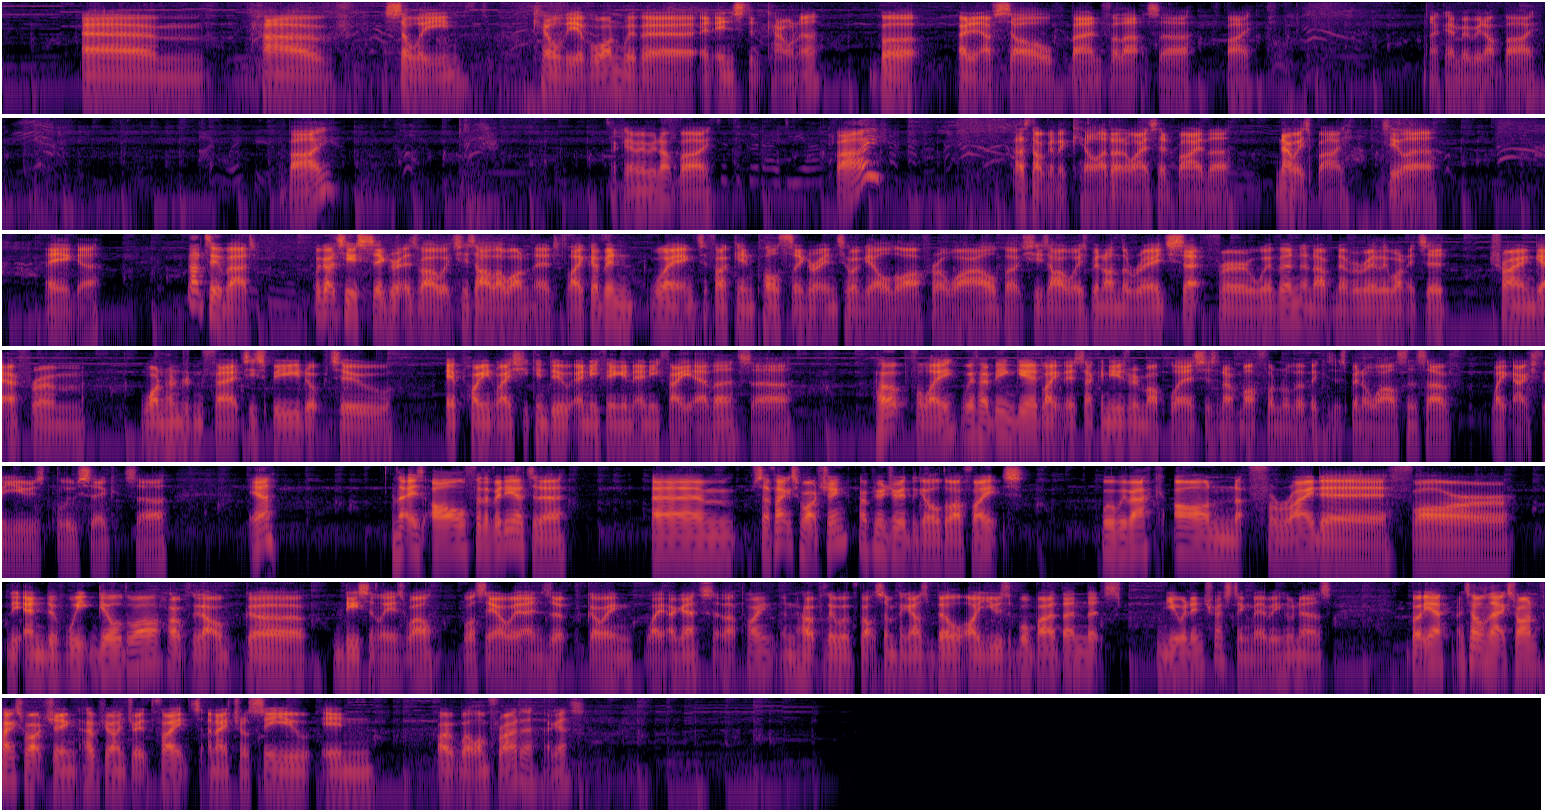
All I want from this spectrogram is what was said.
Um, have Celine kill the other one with a, an instant counter, but I didn't have Soul burn for that, so bye. Okay, maybe not bye. Bye? Okay, maybe not bye. Bye? That's not gonna kill. I don't know why I said bye there. Now it's bye. See you later. There you go. Not too bad. We got two Sigret as well, which is all I wanted. Like, I've been waiting to fucking pull Sigret into a Guild War for a while, but she's always been on the Rage set for Wyvern, and I've never really wanted to try and get her from 130 speed up to a point where she can do anything in any fight ever, so... Hopefully, with her being geared like this, I can use her in more places and have more fun with her, because it's been a while since I've, like, actually used Blue Sig, so... Yeah. That is all for the video today. Um, so thanks for watching. Hope you enjoyed the Guild War fights. We'll be back on Friday for the end of week Guild War. Hopefully that'll go decently as well. We'll see how it ends up going, like, I guess, at that point. And hopefully we've got something else built or usable by then that's new and interesting, maybe. Who knows? But yeah, until the next one, thanks for watching. Hope you all enjoyed the fights, and I shall see you in, uh, well, on Friday, I guess.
